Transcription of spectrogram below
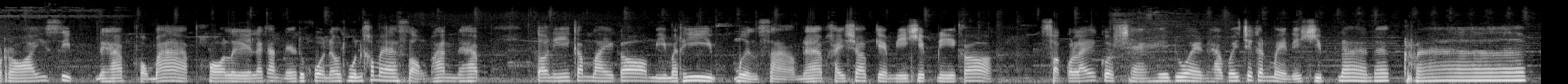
13,110 นะครับ ผมว่าพอเลยแล้วกันนะทุกคนเอาทุนเข้ามา 2,000 นะครับ ตอนนี้กำไรก็มีมาที่ 13,000นะครับ ใครชอบเกมนี้คลิปนี้ก็ฝากกดไลค์กดแชร์ให้ด้วยนะครับ ไว้เจอกันใหม่ในคลิปหน้านะครับ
